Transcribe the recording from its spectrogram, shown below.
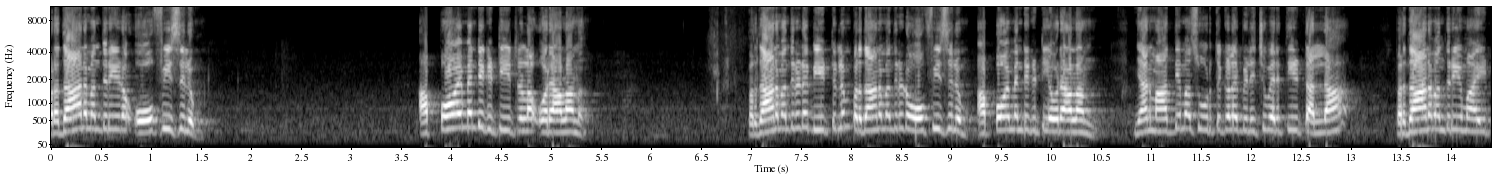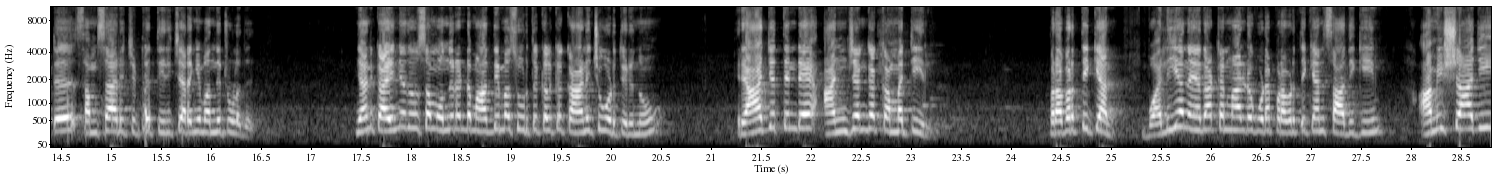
പ്രധാനമന്ത്രിയുടെ ഓഫീസിലും അപ്പോയിൻമെന്റ് കിട്ടിയിട്ടുള്ള ഒരാളാണ്. പ്രധാനമന്ത്രിയുടെ വീട്ടിലും പ്രധാനമന്ത്രിയുടെ ഓഫീസിലും അപ്പോയിൻമെന്റ് കിട്ടിയ ഒരാളാണ്. ഞാൻ മാധ്യമ സുഹൃത്തുക്കളെ വിളിച്ചു വരുത്തിയിട്ടല്ല. പ്രധാനമന്ത്രിയുമായിട്ട് സംസാരിച്ചിട്ട് തിരിച്ചിറങ്ങി വന്നിട്ടുള്ളത്. ഞാൻ കഴിഞ്ഞ ദിവസം ഒന്ന് രണ്ട് മാധ്യമ സുഹൃത്തുക്കൾക്ക് കാണിച്ചു കൊടുത്തിരുന്നു. രാജ്യത്തിന്റെ അഞ്ചംഗ കമ്മിറ്റിയിൽ പ്രവർത്തിക്കാൻ വലിയ നേതാക്കന്മാരുടെ കൂടെ പ്രവർത്തിക്കാൻ സാധിക്കുകയും അമിത്ഷാജി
